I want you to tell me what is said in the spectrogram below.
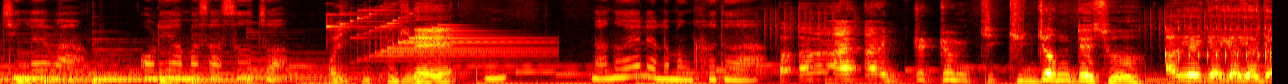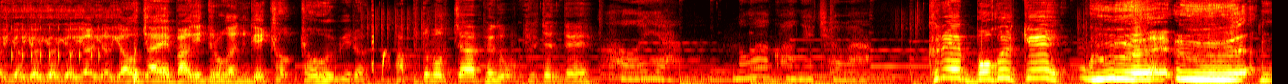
진레와 오리야마사 스조, 어, 이- 그 이쁘기네. 나노 에레르만 크드아. 아, 아, 아, 좀, 좀 기- 긴장돼서. 아, 여, 여, 여, 여, 여, 여, 여, 여, 여, 여, 여자의 방에 들어가는 게 저, 저음이라. 밥부터 먹자. 배도 고플 텐데. 허야, 너와 광해쳐와. 그래, 먹을게. 으아, 으아.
